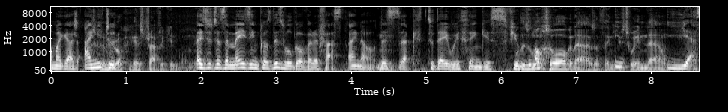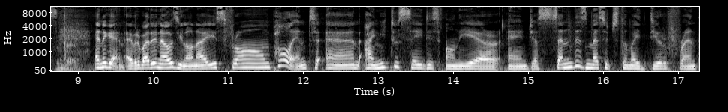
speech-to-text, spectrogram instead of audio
Oh my gosh, I It's need to. Rock Against Trafficking one. It's just amazing because this will go very fast. I know this hmm. like today we think is few. Well, there's a lot oh, to organise, I think, between now. Yes. and then. And again, everybody knows Ilona is from Poland, and I need to say this on the air and just send this message to my dear friend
